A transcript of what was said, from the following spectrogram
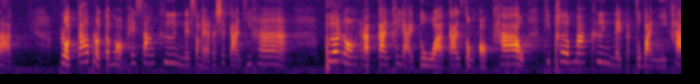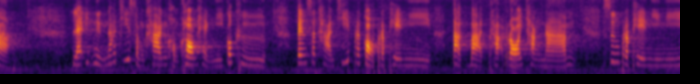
ศักดิ์โปรดเกล้าโปรดกระหม่อมให้สร้างขึ้นในสมัยรัชกาลที่ 5 เพื่อรองรับการขยายตัวการส่งออกข้าวที่เพิ่มมากขึ้นในปัจจุบันนี้ค่ะ และอีกหนึ่งหน้าที่สำคัญของคลองแห่งนี้ก็คือ เป็นสถานที่ประกอบประเพณีตักบาตรพระร้อยทางน้ำซึ่งประเพณีนี้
